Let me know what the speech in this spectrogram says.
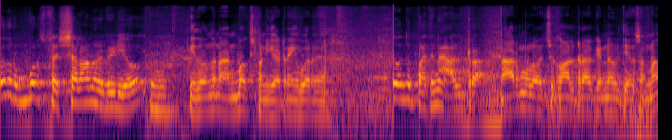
வந்து ரொம்ப ஸ்பெஷலான ஒரு வீடியோ இது வந்து நான் அன்பாக்ஸ் பண்ணி காட்டுறேன் பாருங்க. இது வந்து பார்த்தீங்கன்னா அல்ட்ரா நார்மல் வச்சுக்கும் அல்ட்ராக்கு என்ன வித்தியாசம்னா?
